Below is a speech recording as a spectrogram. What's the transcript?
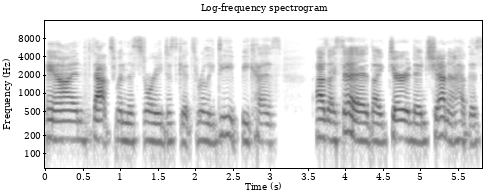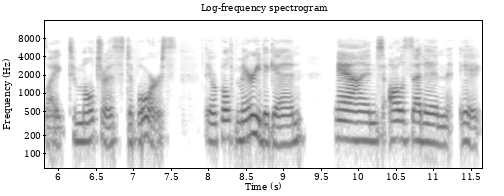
And that's when this story just gets really deep because as I said, like Jared and Shanna had this like tumultuous divorce. They were both married again and all of a sudden it,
